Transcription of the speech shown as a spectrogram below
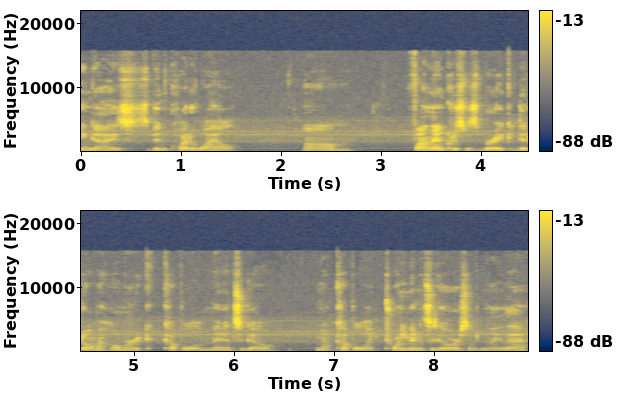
Hey guys, it's been quite a while. Um, finally on Christmas break, did all my homework a couple of minutes ago. Not a couple, like 20 minutes ago or something like that.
